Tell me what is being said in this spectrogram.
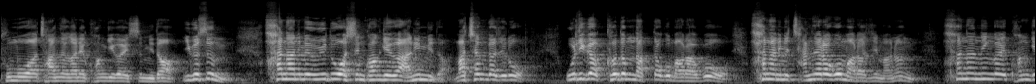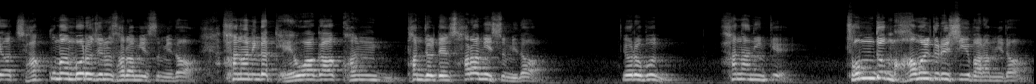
부모와 자녀 간의 관계가 있습니다. 이것은 하나님의 의도하신 관계가 아닙니다. 마찬가지로 우리가 거듭났다고 말하고 하나님의 자녀라고 말하지만은 하나님과의 관계가 자꾸만 멀어지는 사람이 있습니다. 하나님과 대화가 관, 단절된 사람이 있습니다. 여러분, 하나님께 좀 더 마음을 들으시기 바랍니다.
